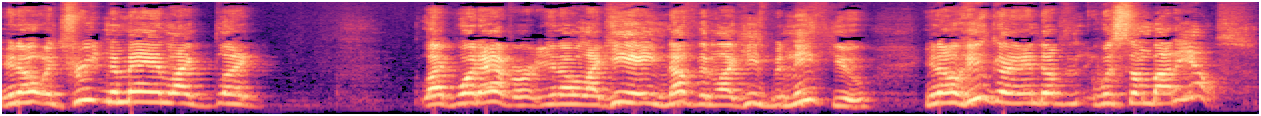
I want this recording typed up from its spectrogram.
you know, and treating a man like like like whatever, you know, like he ain't nothing, like he's beneath you, you know, he's gonna end up with somebody else.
